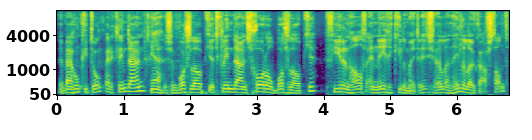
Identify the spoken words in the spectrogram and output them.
Eh, Bij Honky Tonk, bij de Klimduin. Ja. Dus een bosloopje. Het Klimduin Schorrel bosloopje. 4,5 en 9 kilometer. Dat is wel een hele leuke afstand.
